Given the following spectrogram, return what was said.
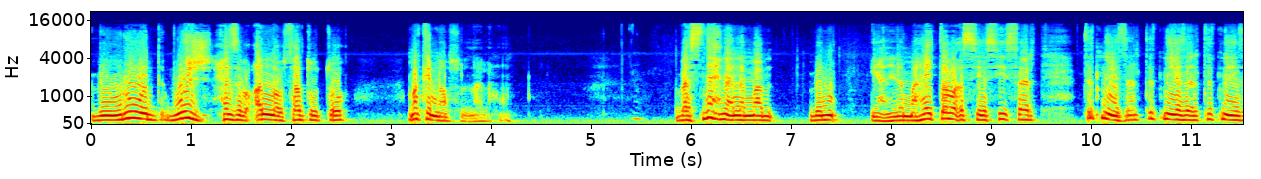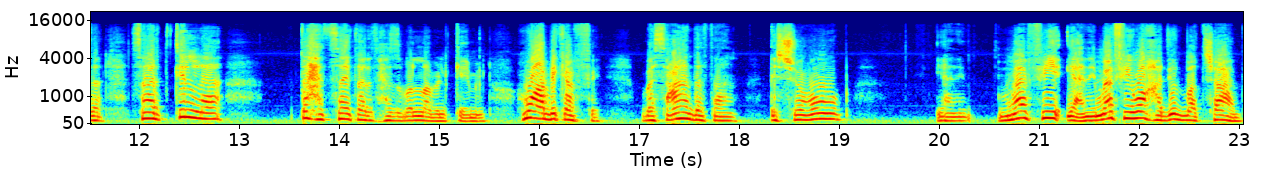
بورود بوجه حزب الله وسطوته. ما كنا وصلنا لهون. بس نحن لما بن يعني لما هي الطبقة السياسية صارت تتنازل تتنازل تتنازل صارت كلها تحت سيطرة حزب الله بالكامل. هو عم بكفي. بس عادة الشعوب يعني ما في يعني ما في واحد يضبط شعب.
